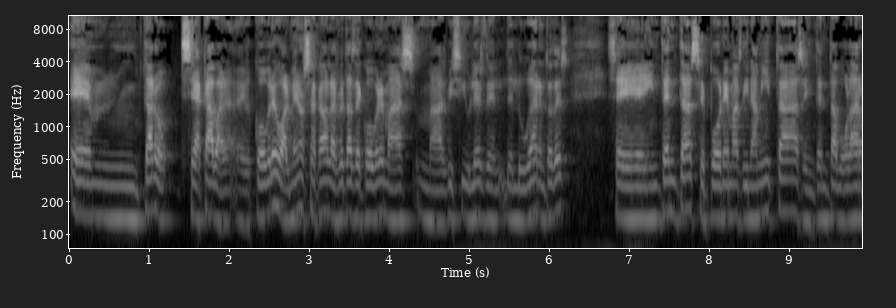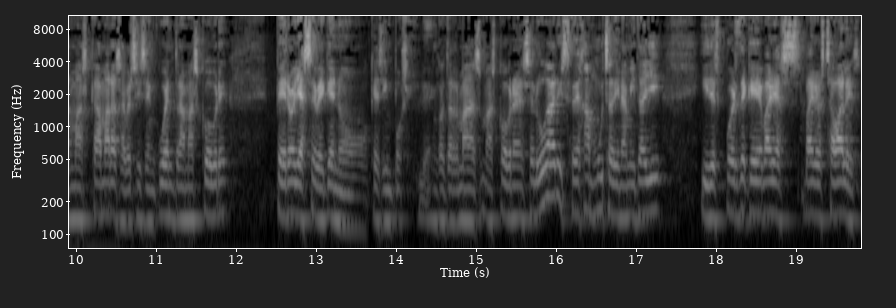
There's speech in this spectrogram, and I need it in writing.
Em, claro, se acaba el cobre, o al menos se acaban las vetas de cobre más, más visibles del, del lugar. Entonces, se intenta, se pone más dinamita, se intenta volar más cámaras a ver si se encuentra más cobre, pero ya se ve que no, que es imposible encontrar más, más cobre en ese lugar y se deja mucha dinamita allí. Y después de que varias, varios chavales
